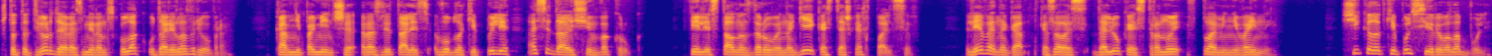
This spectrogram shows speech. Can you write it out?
Что-то твердое размером с кулак ударило в ребра. Камни поменьше разлетались в облаке пыли, оседающим вокруг. Фели стал на здоровой ноге и костяшках пальцев. Левая нога казалась далекой страной в пламени войны. Щиколотке пульсировала боль.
